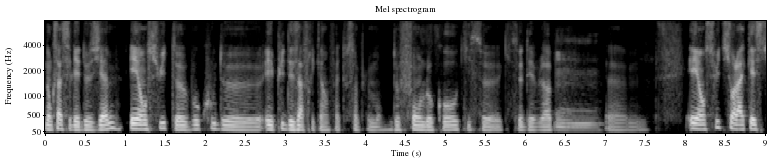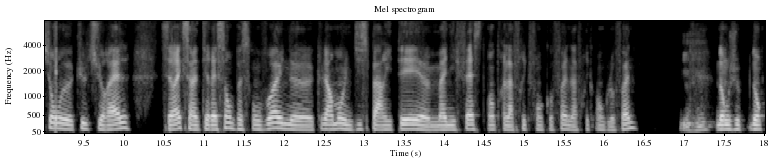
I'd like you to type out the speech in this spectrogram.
Donc ça, c'est les deuxièmes. Et ensuite, euh, beaucoup de... Et puis des Africains, en fait, tout simplement. De fonds locaux qui se, qui se développent. Mmh. Euh, et ensuite, sur la question euh, culturelle, c'est vrai que c'est intéressant parce qu'on voit une, clairement une disparité manifeste entre l'Afrique francophone et l'Afrique anglophone. Mmh donc, je, donc,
